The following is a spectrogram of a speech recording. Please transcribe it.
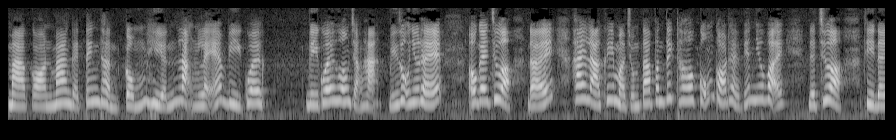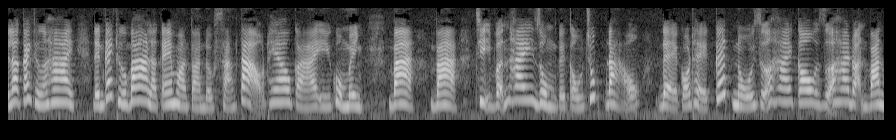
mà còn mang cái tinh thần cống hiến lặng lẽ vì quê vì quê hương chẳng hạn, ví dụ như thế. Ok chưa? Đấy, hay là khi mà chúng ta phân tích thơ cũng có thể viết như vậy. Được chưa? Thì đấy là cách thứ hai. Đến cách thứ ba là các em hoàn toàn được sáng tạo theo cái ý của mình. Và và chị vẫn hay dùng cái cấu trúc đảo để có thể kết nối giữa hai câu, giữa hai đoạn văn.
